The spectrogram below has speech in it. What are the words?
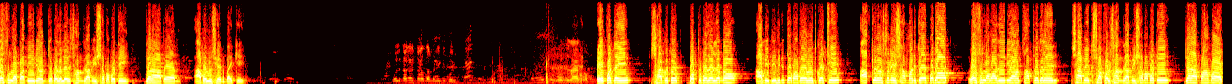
রসুল্লাবাদ ইউনিয়ন যুব দলের সংগ্রামী সভাপতি জনাব এম আবুল হোসেন বাইকে এই পর্যায়ে স্বাগত বক্তব্য দেওয়ার জন্য আমি বিভিন্নভাবে অনুরোধ করছি। আজকের অনুষ্ঠানে সম্মানিত উদ্বোধক রসুল্লাবাদ ইউনিয়ন ছাত্র দলের সাবেক সফল সংগ্রামী সভাপতি জনাব মোহাম্মদ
